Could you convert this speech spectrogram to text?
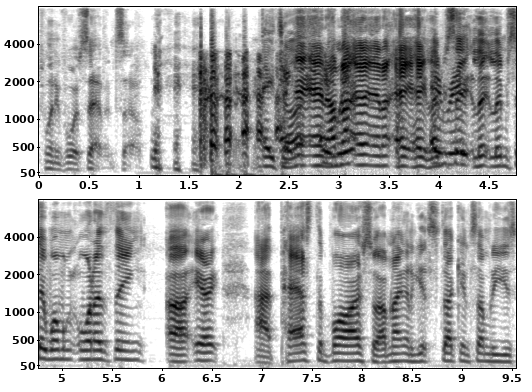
24 7. So. Hey, And, Todd. and I'm not. And, and, hey, hey, let Hey, me say. Let, let me say one one other thing, uh, Eric. I passed the bar, so I'm not going to get stuck in some of these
